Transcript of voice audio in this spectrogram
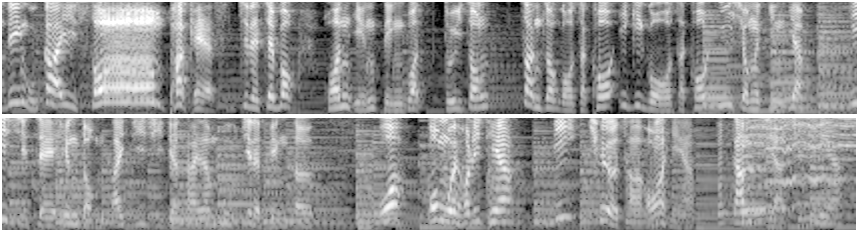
若恁有介意《SONG Podcast》这个节目，欢迎订阅、追踪、赞助五十块以及五十块以上的金额，以实际行动来支持着台南母这个频道。我讲话给你听，你笑茶欢迎，感谢收听。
